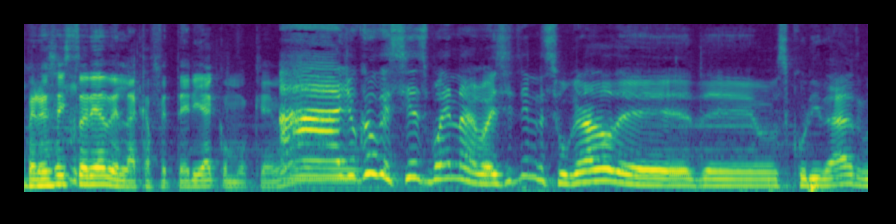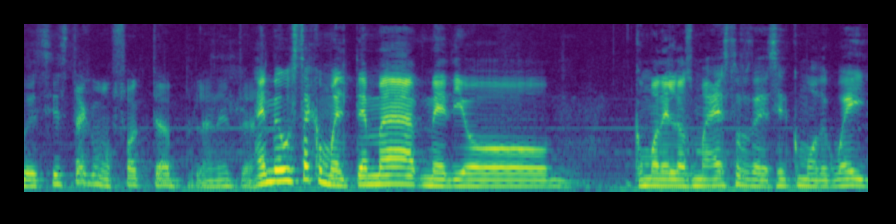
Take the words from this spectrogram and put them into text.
pero esa historia de la cafetería como que... Ah, yo creo que sí es buena, güey. Sí tiene su grado de, de oscuridad, güey. Sí está como fucked up, la neta. A mí me gusta como el tema medio como de los maestros de decir como de güey,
